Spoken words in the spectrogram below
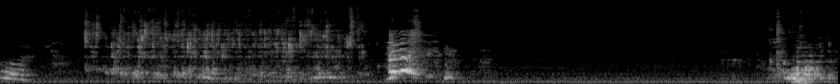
oh, God.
